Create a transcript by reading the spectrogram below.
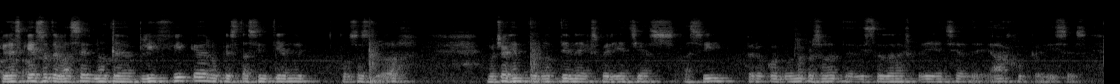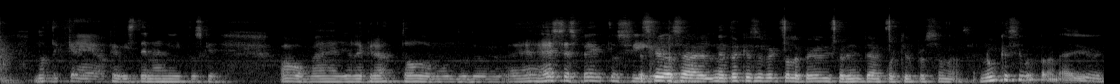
crees que eso te va a hacer, no te amplifica lo que estás sintiendo y cosas. ugh. Mucha gente no tiene experiencias así, pero cuando una persona te dice de una experiencia de ajo, que dices, no te creo, que viste nanitos, que. Oh man, yo le creo a todo mundo, dude. Eh, Ese aspecto sí. Es que, o sea, el neta que ese efecto le pega diferente a cualquier persona. O sea, nunca es igual para nadie, güey.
